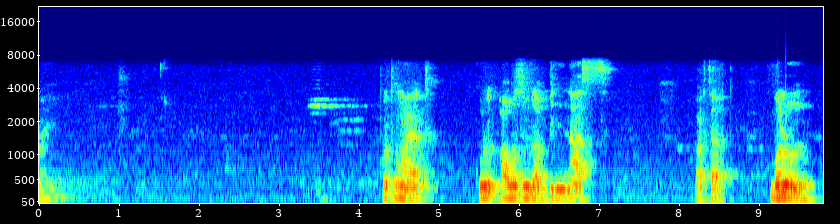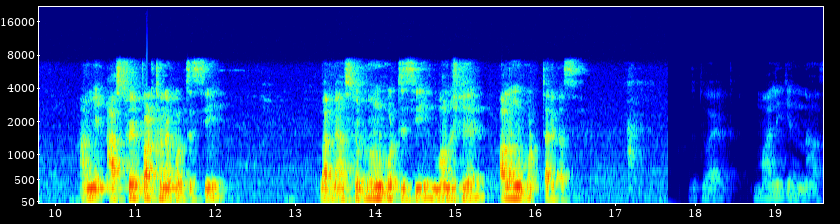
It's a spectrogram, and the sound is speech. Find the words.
রহিম প্রথম আয়াত কুল আউজু রাব্বিন নাস। অর্থাৎ বলুন আমি আশ্রয় প্রার্থনা করতেছি বা আমি আশ্রয় গ্রহণ করতেছি মানুষের পালনকর্তার কাছে। দ্বিতীয় আয়াত মালিকের নাস।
